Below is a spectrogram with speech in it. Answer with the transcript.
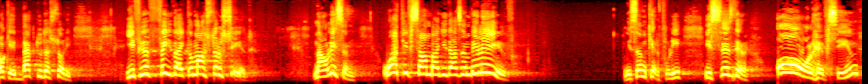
Okay, back to the story. If you have faith like a mustard seed, now listen, what if somebody doesn't believe? Listen carefully. It says there, all have sinned,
